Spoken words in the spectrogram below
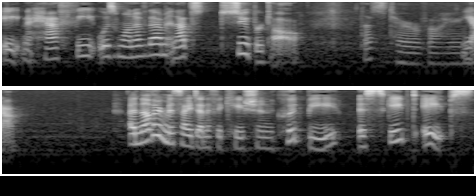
eight and a half feet was one of them, and that's super tall. That's terrifying. Yeah. Another misidentification could be escaped apes.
